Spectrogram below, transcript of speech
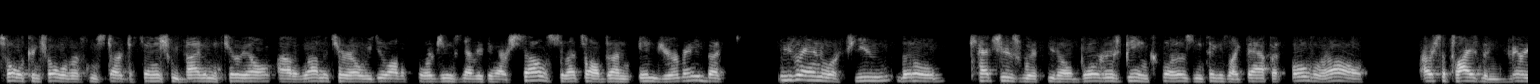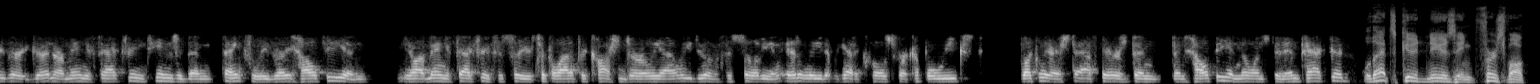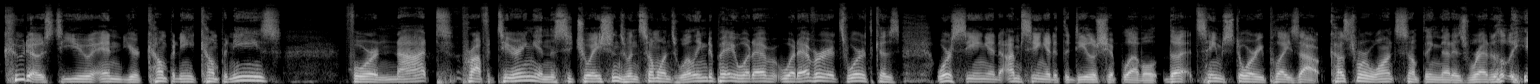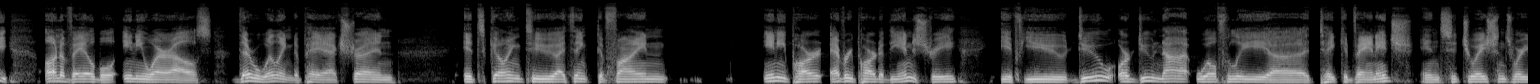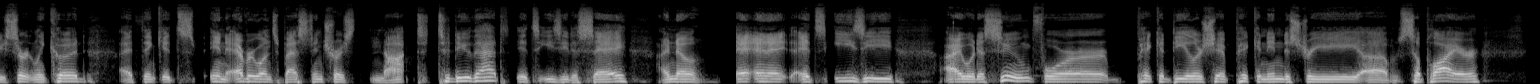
total control over from start to finish. We buy the material, uh, the raw material. We do all the forgings and everything ourselves. So that's all done in Germany. But we ran into a few little catches with, you know, borders being closed and things like that. But overall, our supply has been very, very good. And our manufacturing teams have been thankfully very healthy. And, you know, our manufacturing facilities took a lot of precautions early on. We do have a facility in Italy that we had to close for a couple of weeks luckily our staff there has been been healthy and no one's been impacted. Well, that's good news. And first of all, kudos to you and your company companies for not profiteering in the situations when someone's willing to pay whatever whatever it's worth because we're seeing it i'm seeing it at the dealership level the same story plays out customer wants something that is readily unavailable anywhere else they're willing to pay extra and it's going to i think define any part, every part of the industry. If you do or do not willfully uh, take advantage in situations where you certainly could, I think it's in everyone's best interest not to do that. It's easy to say. I know, and it's easy, I would assume, for pick a dealership, pick an industry uh, supplier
